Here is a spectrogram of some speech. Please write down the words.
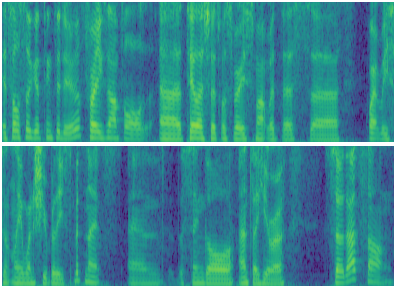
It's also a good thing to do. For example, uh, Taylor Swift was very smart with this uh, quite recently when she released Midnights and the single Antihero. So that song,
